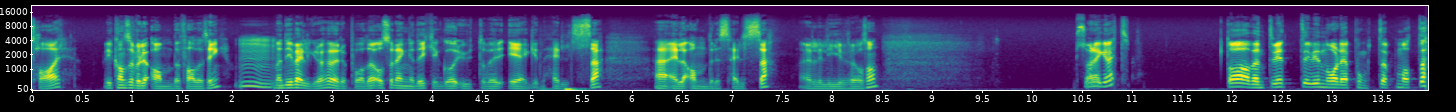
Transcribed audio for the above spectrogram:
tar. Vi kan selvfølgelig anbefale ting, Mm. men de velger å høre på det. Og så lenge det ikke går utover egen helse eh, eller andres helse eller livet og sånn, så er det greit. Da avventer vi til vi når det punktet, på en måte,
